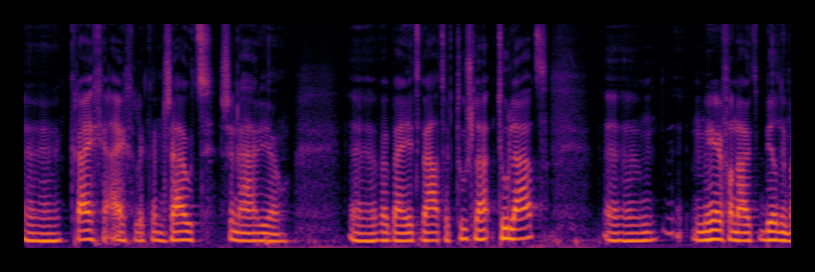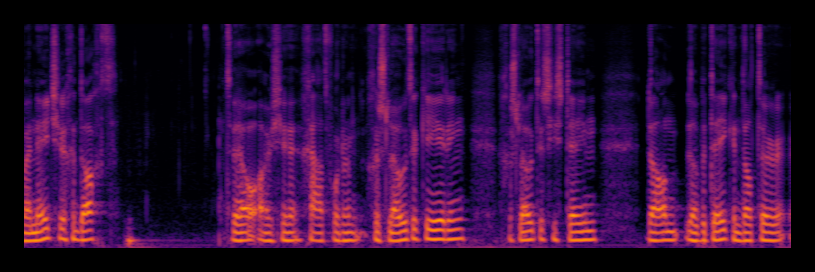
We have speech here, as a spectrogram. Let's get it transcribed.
eh, krijg je eigenlijk een zout scenario eh, waarbij je het water toelaat. Ehm, meer vanuit building by nature gedacht. Terwijl als je gaat voor een gesloten kering, gesloten systeem, dan dat betekent dat er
